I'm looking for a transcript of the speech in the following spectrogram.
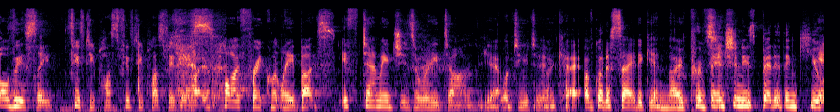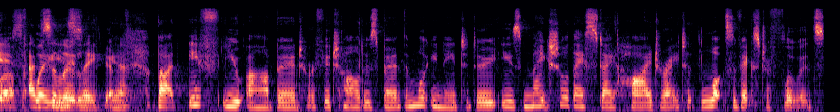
obviously 50 plus 50 plus 50 yes. plus apply frequently but yes. if damage is already done yeah. what do you do okay i've got to say it again though prevention is better than cure yes please. absolutely yeah. yeah. but if you are burnt or if your child is burnt then what you need to do is make sure they stay hydrated lots of extra fluids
